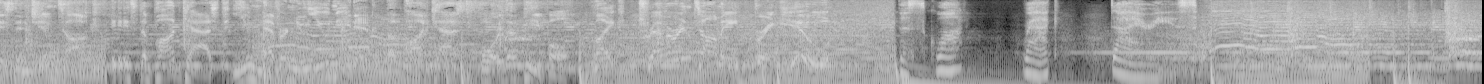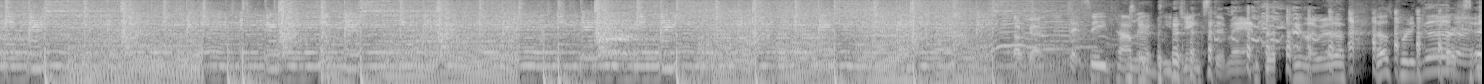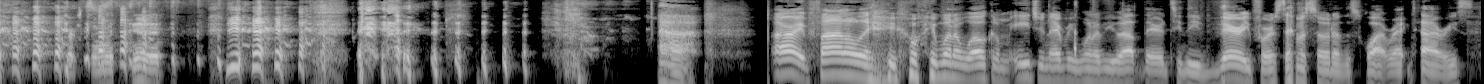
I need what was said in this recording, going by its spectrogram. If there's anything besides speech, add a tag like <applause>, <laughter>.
finest in gym talk. It's the podcast you never knew you needed. The podcast for the people. Mike, Trevor, and Tommy bring you The Squat Rack Diaries. See, Tommy, you jinxed it, man. <laughs> <laughs> He's like, well, that was pretty good. First one was good. <laughs> Ah. <sighs> all right, finally, we want to welcome each and every one of you out there to the very first episode of the Squat Rack Diaries.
